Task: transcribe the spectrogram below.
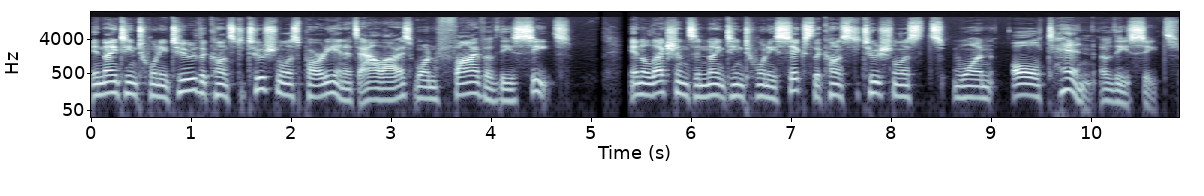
In 1922, the Constitutionalist Party and its allies won five of these seats. In elections in 1926, the Constitutionalists won all 10 of these seats.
